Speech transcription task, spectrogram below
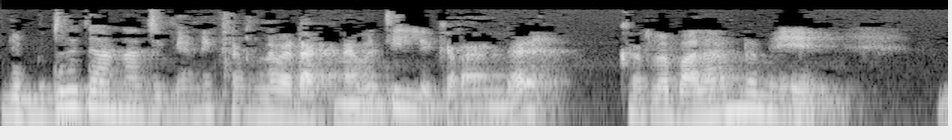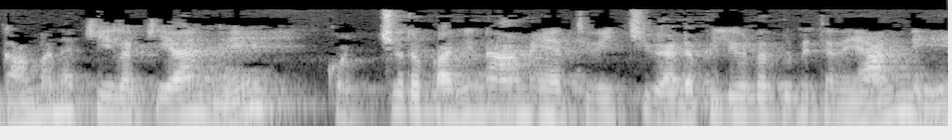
ඉතින් බුදුරජාණන් කියන්නේ කරන වැඩක් නැවතිල්ල කරන්න කරලා බලන්න මේ ගමන කියලා කියන්නේ කොච්චර පරිණාමය ඇති වෙච්ච වැඩපිළිවෙලද මෙතන යන්නේ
